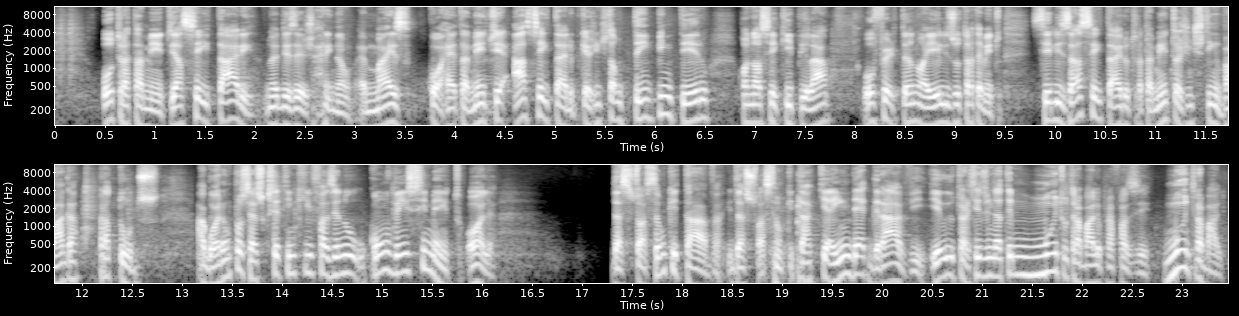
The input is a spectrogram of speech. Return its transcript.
o tratamento e aceitarem, não é desejarem não, é mais corretamente é aceitarem, porque a gente está o tempo inteiro com a nossa equipe lá ofertando a eles o tratamento. Se eles aceitarem o tratamento, a gente tem vaga para todos. Agora é um processo que você tem que ir fazendo o convencimento. Olha, da situação que estava e da situação que está, que ainda é grave. Eu e o Tarcísio ainda temos muito trabalho para fazer, muito trabalho.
